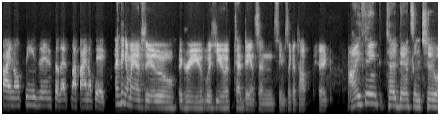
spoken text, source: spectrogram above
final season, so that's my final pick. I think I might have to agree with you. Ted Danson seems like a top pick. I think Ted Danson too.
